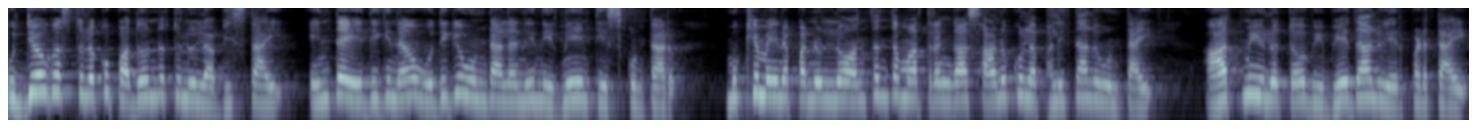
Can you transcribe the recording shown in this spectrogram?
ఉద్యోగస్తులకు పదోన్నతులు లభిస్తాయి. ఎంత ఎదిగినా ఒదిగి ఉండాలని నిర్ణయం తీసుకుంటారు. ముఖ్యమైన పనుల్లో అంతంత మాత్రంగా సానుకూల ఫలితాలు ఉంటాయి. ఆత్మీయులతో విభేదాలు ఏర్పడతాయి.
